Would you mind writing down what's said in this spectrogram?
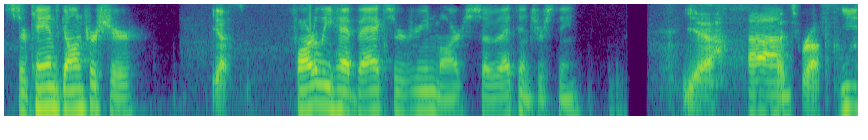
Surtain's gone for sure. Yes. Farley had back surgery in March, so that's interesting. Yeah, Um, that's rough. do you,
